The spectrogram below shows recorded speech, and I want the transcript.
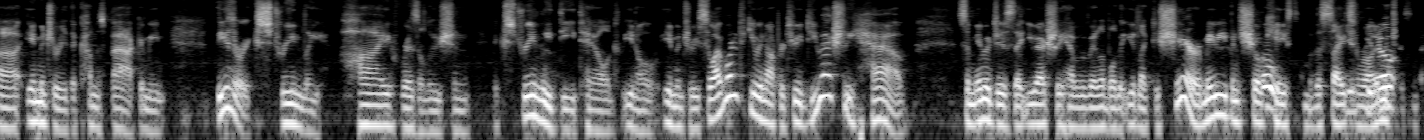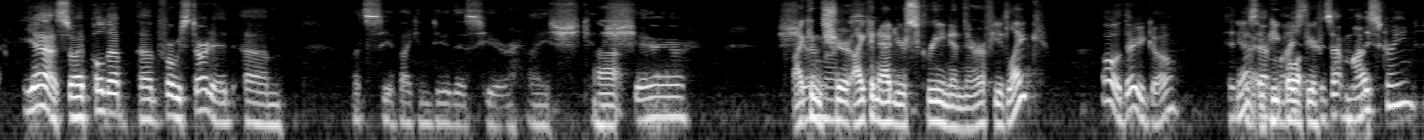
uh, imagery that comes back. I mean, these are extremely high resolution, extremely detailed, you know, imagery. So I wanted to give you an opportunity. Do you actually have some images that you actually have available that you'd like to share, or maybe even showcase some of the sites you- and raw you know, images? Yeah, so I pulled up uh, before we started. Um, let's see if I can do this here. I sh- can Uh, share. I can my- share. I can add your screen in there if you'd like. Oh, there you go. Is Yeah, that people, my, if you're- is that my screen?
